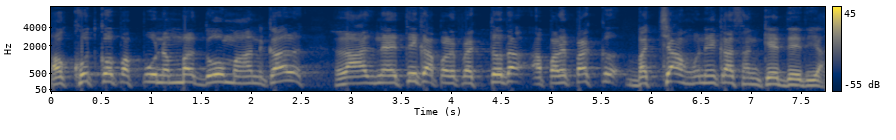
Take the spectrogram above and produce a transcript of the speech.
और खुद को पप्पू नंबर दो मानकर राजनैतिक अपरिपक्वता, अपरिपक्व बच्चा होने का संकेत दे दिया।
